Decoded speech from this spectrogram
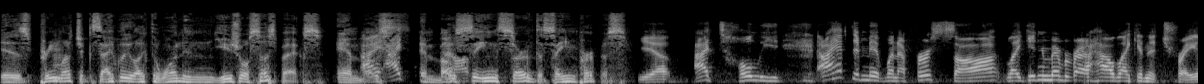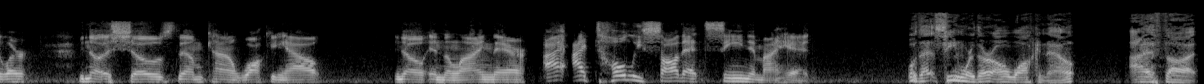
is pretty much exactly like the one in Usual Suspects, and both I- I- and both uh, scenes serve the same purpose. Yep. I totally. I have to admit, when I first saw, like, you remember how, like, in the trailer, you know, it shows them kind of walking out you know, in the line there. I, I totally saw that scene in my head. Well, that scene where they're all walking out, I thought,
